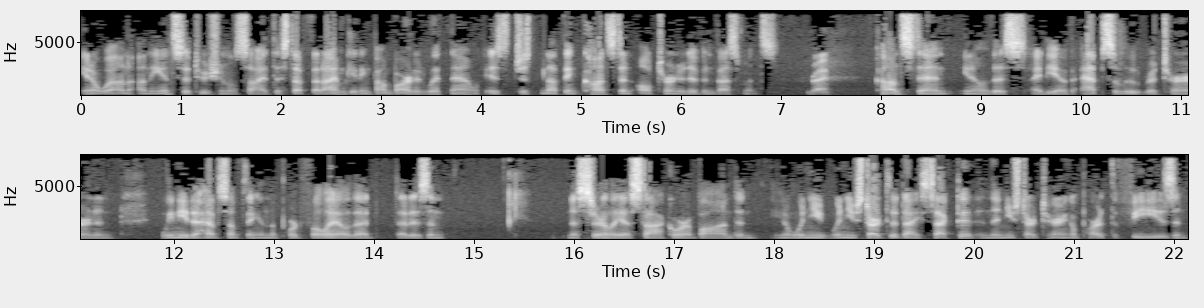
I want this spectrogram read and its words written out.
you know, well, on, on the institutional side, the stuff that I'm getting bombarded with now is just nothing, constant alternative investments. Right. Constant, you know, this idea of absolute return and we need to have something in the portfolio that, that isn't necessarily a stock or a bond. And, you know, when you, when you start to dissect it and then you start tearing apart the fees and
